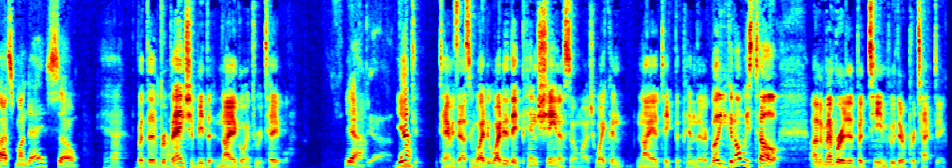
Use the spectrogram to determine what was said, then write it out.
last Monday. So yeah, but the revenge should be the Nia going through a table. yeah, Yeah. yeah. Tammy's asking why do, why did they pin Shayna so much? Why couldn't Nia take the pin there? Well, you can always tell on a member of a team who they're protecting,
